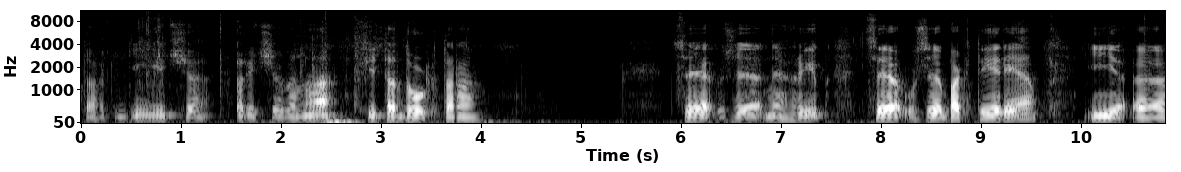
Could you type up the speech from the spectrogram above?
Так, діюча речовина фітодоктора. Це вже не гриб, це вже бактерія. І е,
